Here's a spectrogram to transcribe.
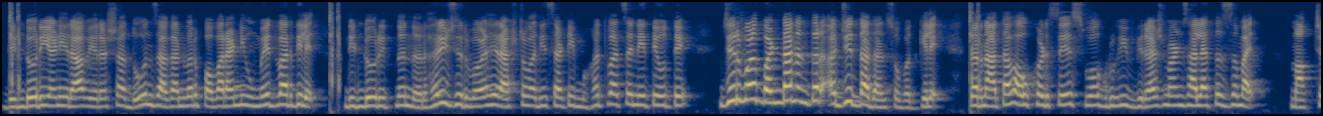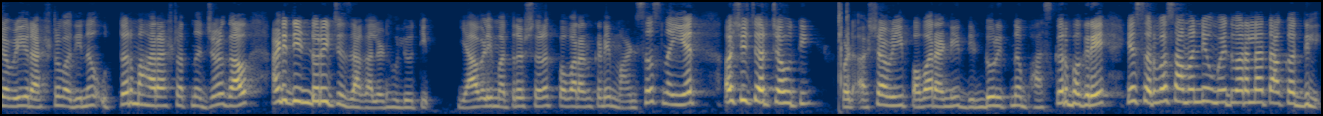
दिंडोरी आणि रावेर अशा दोन जागांवर पवारांनी उमेदवार दिलेत. दिंडोरीतनं नरहरी झिरवळ हे राष्ट्रवादीसाठी महत्त्वाचे नेते होते. झिरवळ बंडानंतर अजितदादांसोबत गेले. तर नाताभाऊ खडसे स्वगृही विराजमान झाल्यातच जमायत. मागच्या वेळी राष्ट्रवादीनं उत्तर महाराष्ट्रातनं जळगाव आणि दिंडोरीची जागा लढवली होती. यावेळी मात्र शरद पवारांकडे माणसंच नाहीयेत अशी चर्चा होती. पण अशा वेळी पवारांनी दिंडोरीतनं भास्कर भगरे या सर्वसामान्य उमेदवाराला ताकद दिली.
